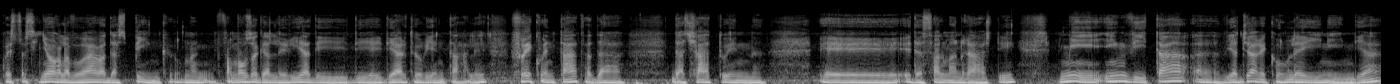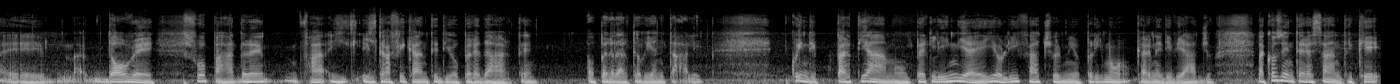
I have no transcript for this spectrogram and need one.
questa signora lavorava da Spink, una famosa galleria di, di, di arte orientale, frequentata da, da Chatwin e, e, da Salman Rushdie, mi invita a viaggiare con lei in India, eh, dove suo padre fa il, il trafficante di opere d'arte, opere d'arte orientali. Quindi partiamo per l'India e io lì faccio il mio primo carne di viaggio. La cosa interessante che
